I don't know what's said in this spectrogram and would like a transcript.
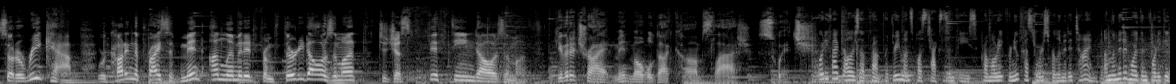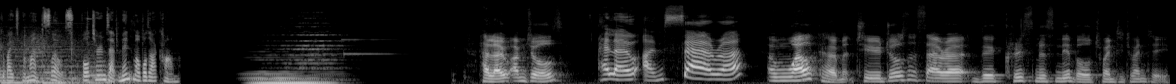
F- So to recap, we're cutting the price of Mint Unlimited from $30 a month to just $15 a month. Give it a try at mintmobile.com slash switch. $45 upfront for three months plus taxes and fees. Promo for new customers for limited time. Unlimited more than 40 gigabytes per month. Slows. Full terms at mintmobile.com. Hello, I'm Jules, Hello, I'm Sarah. and welcome to Jules and Sarah, the Christmas Nibble 2020.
